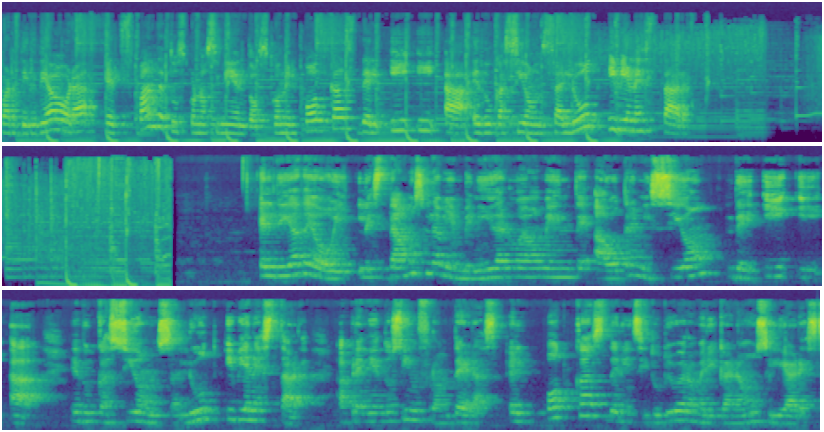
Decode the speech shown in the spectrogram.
partir de ahora, expande tus conocimientos con el podcast del IIA Educación, Salud y Bienestar. El día de hoy les damos la bienvenida nuevamente a otra emisión de IIA, Educación, Salud y Bienestar, Aprendiendo sin Fronteras, el podcast del Instituto Iberoamericano Auxiliares,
